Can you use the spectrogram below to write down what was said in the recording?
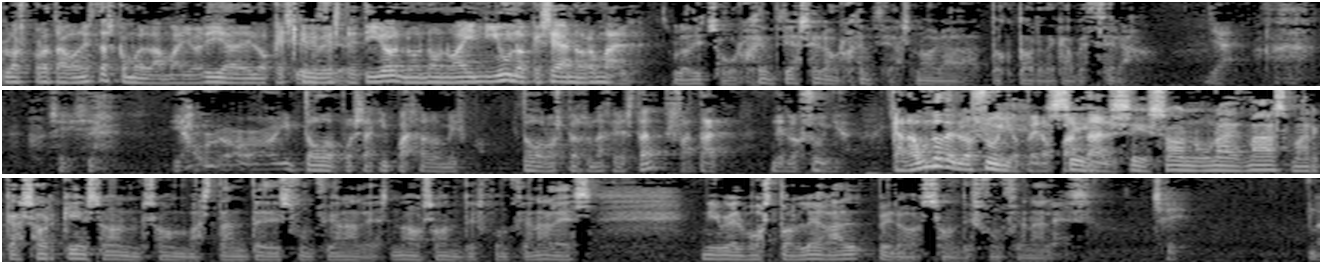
los protagonistas, como en la mayoría de lo que escribe este tío, no, no, no hay ni uno que sea normal. Lo dicho, urgencias era urgencias, no era doctor de cabecera. Ya. Sí, sí. Y, y todo, pues aquí pasa lo mismo. Todos los personajes están fatal de lo suyo. Cada uno de lo suyo, pero Sí, fatal. sí, son una vez más, marcas Sorkin son, son bastante disfuncionales. No son disfuncionales nivel Boston Legal, pero son disfuncionales. Sí. No,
